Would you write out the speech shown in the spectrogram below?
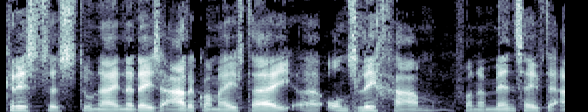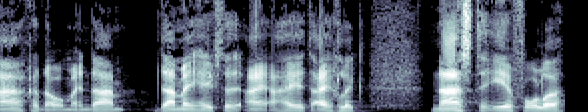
Christus, toen hij naar deze aarde kwam, heeft hij ons lichaam van een mens heeft hij aangenomen. En daar, daarmee heeft hij, hij, het eigenlijk naast de eervolle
